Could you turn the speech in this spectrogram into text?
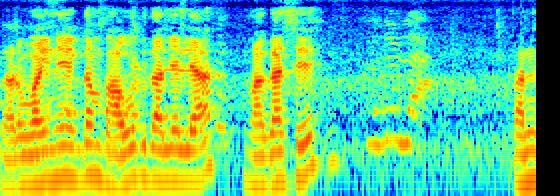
तर वहिनी एकदम भावूक झालेल्या मागाशी. आणि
